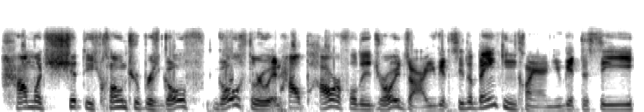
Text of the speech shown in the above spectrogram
how much shit these clone troopers go f- go through and how powerful the droids are. You get to see the banking clan. You get to see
